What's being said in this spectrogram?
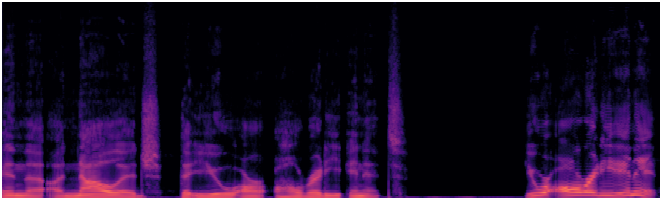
in the uh, knowledge that you are already in it. You are already in it.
